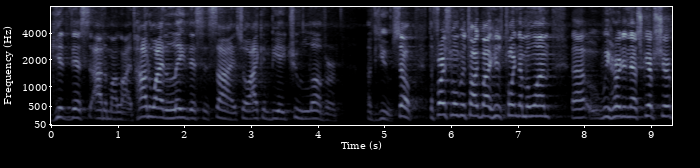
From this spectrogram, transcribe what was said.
get this out of my life? How do I lay this aside so I can be a true lover of you? So, the first one we'll talk about here's point number one. Uh, we heard in that scripture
